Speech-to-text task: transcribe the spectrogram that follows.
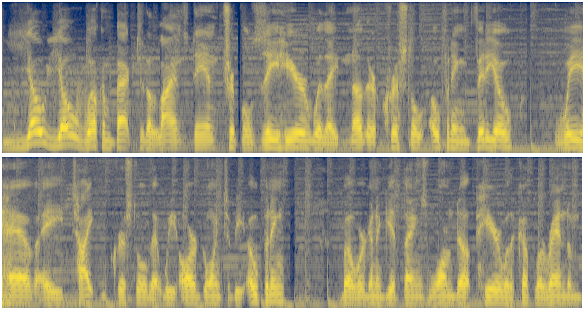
Yo, yo, welcome back to the Lion's Den. Triple Z here with another crystal opening video. We have a Titan crystal that we are going to be opening, but we're going to get things warmed up here with a couple of random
